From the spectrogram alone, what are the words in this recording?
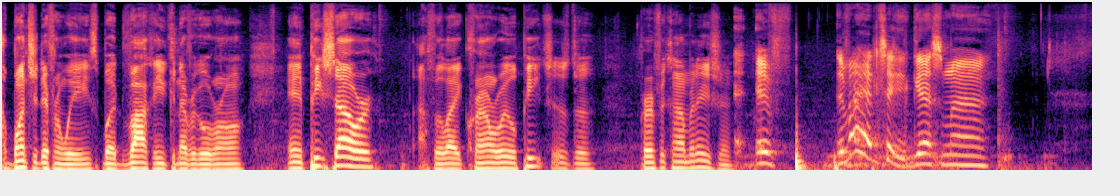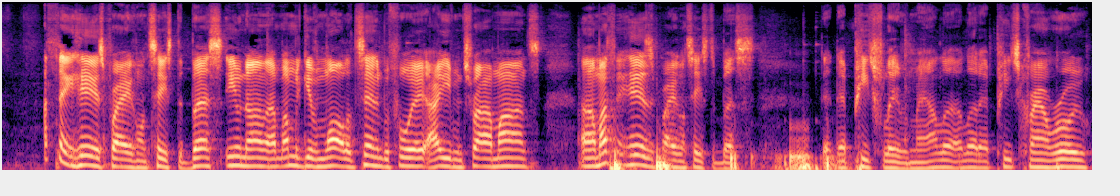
a bunch of different ways, but vodka you can never go wrong. And peach sour, I feel like Crown Royal Peach is the perfect combination. If if I had to take a guess, man, I think his probably gonna taste the best. Even though I'm, I'm gonna give them all a ten before I even try mine's. Um, I think his is probably gonna taste the best. That that peach flavor, man. I love I love that peach Crown Royal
